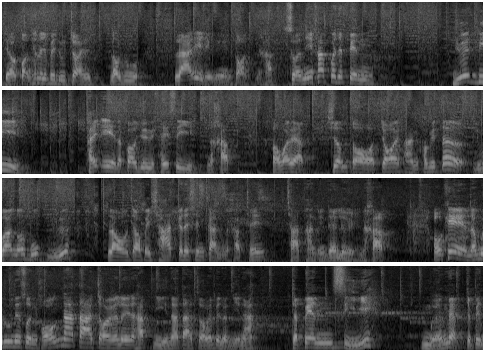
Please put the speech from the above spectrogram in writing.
เดี๋ยวก่อนที่เราจะไปดูจอยเราดูรายละเอียดอย่างอื่นๆก่อนนะครับ ส่วนนี้ครับก็จะเป็น USB Type A แล้วก็ USB Type C นะครับเอาไว้แบบเชื่อมต่อจอยผ่านคอมพิวเตอร์ หรือว่าโน้ตบุ๊กหรือเราจะเอาไปชาร์จก็ได้เช่นกันนะครับ ใช้ชาร์จผ่านตรงนี้ได้เลยนะครับ โอเค เรามาดูในส่วนของหน้าตาจอยกันเลยนะครับ นี่หน้าตาจอยไม่เป็นแบบนี้นะ จะเป็นสีเหมือนแบบจะเป็น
